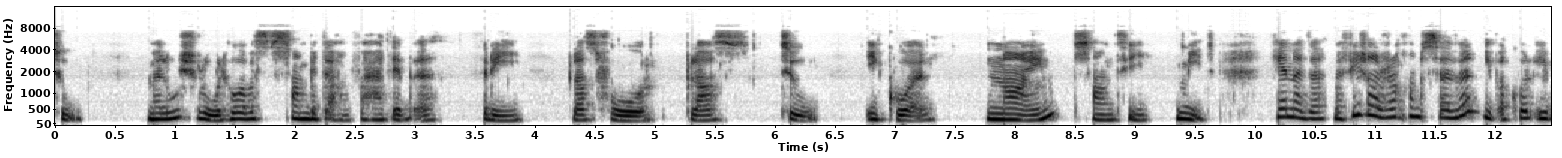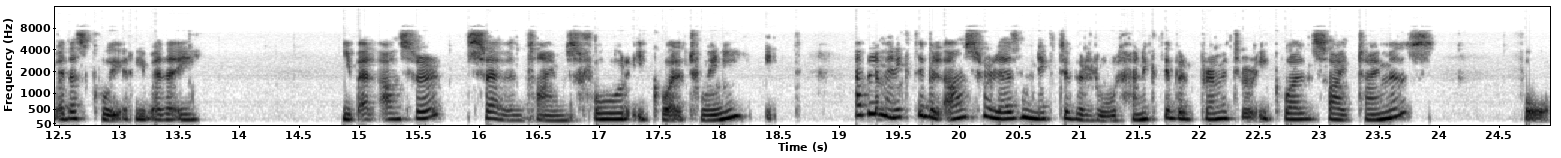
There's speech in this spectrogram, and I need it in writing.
2 ملوش رول هو بس السم بتاعهم فهتبقى 3 plus 4 plus 2 equal 9 سنتيمتر هنا ده مفيش غير رقم 7 يبقى كل يبقى ده سكوير يبقى ده إيه؟ يبقى الأنسر 7 times 4 equal 28 قبل ما نكتب الانسر لازم نكتب الرول هنكتب البريمتر equal side times 4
